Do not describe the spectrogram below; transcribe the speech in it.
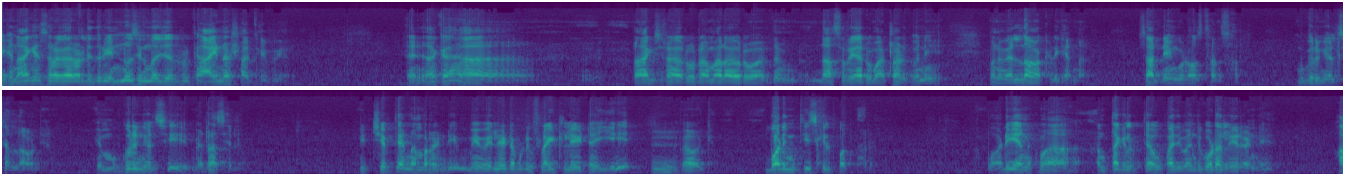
ఇక నాగేశ్వరరావు గారు వాళ్ళిద్దరు ఎన్నో సినిమాలు చేసేటప్పటికి ఆయన షాక్ అయిపోయారు. అయినాక నాగేశ్వరరావు గారు రామారావు నాసర్ గారు మాట్లాడుకొని మనం వెళ్దాం అక్కడికి అన్నారు. సార్ నేను కూడా వస్తాను సార్. ముగ్గురం కలిసి వెళ్దాం అండి మేము ముగ్గురం కలిసి మెడ్రాస్ వెళ్ళాం. మీరు చెప్తే నంబర్ అండి మేము వెళ్ళేటప్పటికి ఫ్లైట్ లేట్ అయ్యి బాడీని తీసుకెళ్ళిపోతున్నారు. బాడీ వెనక అంతా కలిపితే ఒక పది మంది కూడా లేరండి. ఆ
